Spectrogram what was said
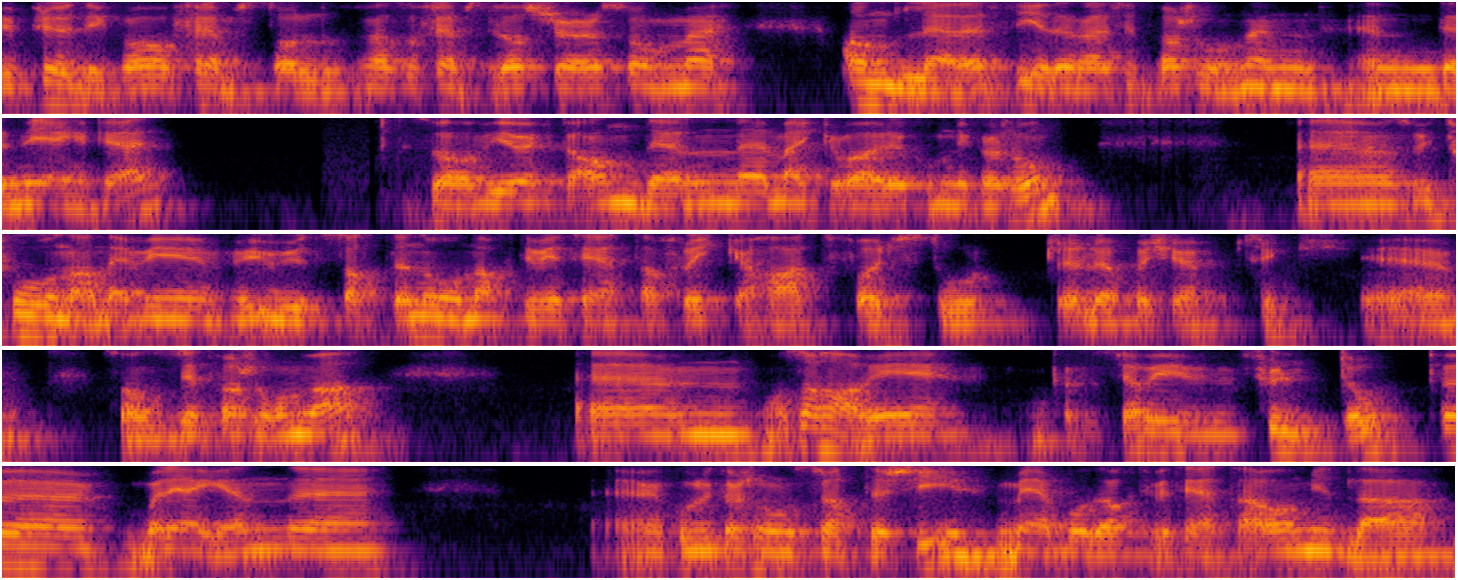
vi prøvde ikke å altså fremstille oss sjøl som annerledes i denne situasjonen enn, den vi egentlig er. Så vi økte andelen merkevarekommunikasjon. Eh, så vi tona ned, vi, vi, utsatte noen aktiviteter for å ikke ha et for stort løp- og kjøptrykk, eh, sånn som situasjonen var. Eh, og så har vi, si, har vi fulgt opp vår egen kommunikasjonsstrategi med både aktiviteter og midler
